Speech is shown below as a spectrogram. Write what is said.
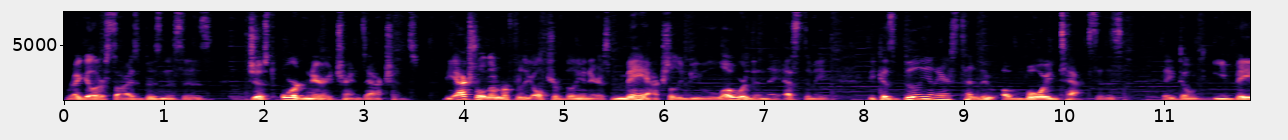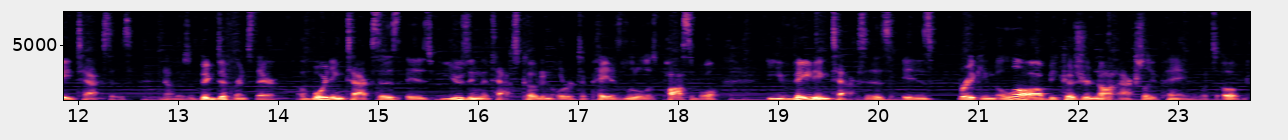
regular sized businesses, just ordinary transactions. The actual number for the ultra billionaires may actually be lower than they estimate because billionaires tend to avoid taxes they don't evade taxes. Now, there's a big difference there. Avoiding taxes is using the tax code in order to pay as little as possible. Evading taxes is breaking the law because you're not actually paying what's owed.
